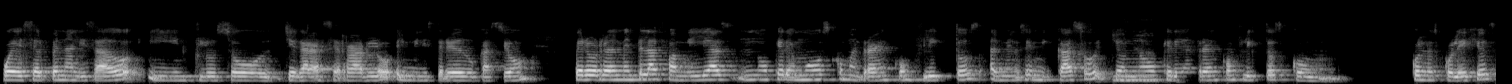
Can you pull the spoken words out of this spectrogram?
puede ser penalizado e incluso llegar a cerrarlo el Ministerio de Educación. Pero realmente las familias no queremos como entrar en conflictos, al menos en mi caso, yo no, quería entrar en conflictos con, con los colegios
